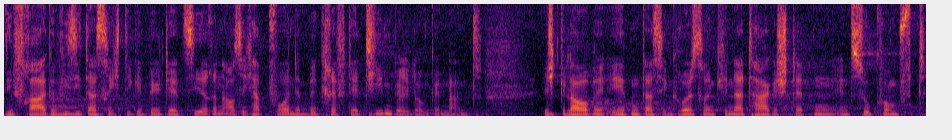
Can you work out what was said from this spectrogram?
die Frage, wie sieht das richtige Bild der Erzieherin aus? Ich habe vorhin den Begriff der Teambildung genannt. Ich glaube eben, dass in größeren Kindertagesstätten in Zukunft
